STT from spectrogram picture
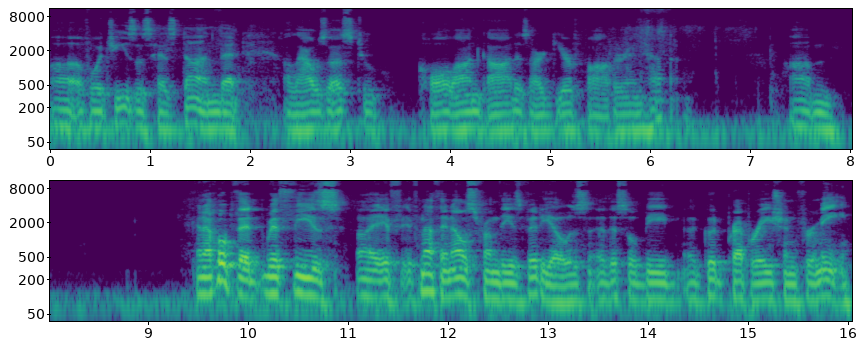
uh, of what Jesus has done that allows us to call on God as our dear Father in heaven. Um, and I hope that with these, uh, if, if nothing else from these videos, uh, this will be a good preparation for me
